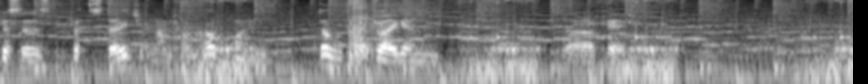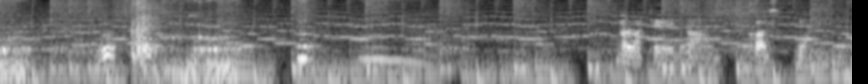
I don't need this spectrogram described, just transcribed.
This is fifth stage, and I'm to open Double Dragon uh, cage. Whoa. Not arcade, um, classic one.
